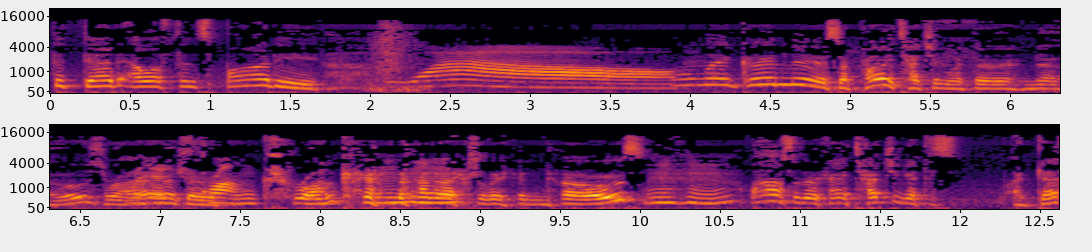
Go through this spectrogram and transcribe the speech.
the dead elephant's body. Wow. Oh my goodness. They're probably touching with their nose, right? their With trunk. Trunk, not mm-hmm. actually a nose. Mm-hmm. Wow, so they're kind of touching it, to, I guess,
